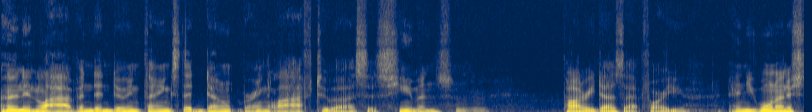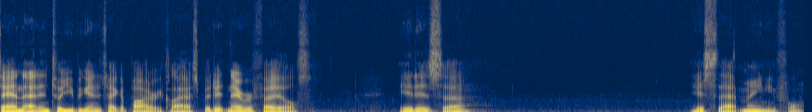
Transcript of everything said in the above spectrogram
unenlivened and doing things that don't bring life to us as humans. Mm-hmm. pottery does that for you. And you won't understand that until you begin to take a pottery class but it never fails. It is uh, it's that meaningful.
